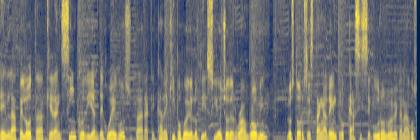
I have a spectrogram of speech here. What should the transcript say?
En la pelota quedan 5 días de juegos para que cada equipo juegue los 18 del round robin los toros están adentro casi seguro, 9 ganados,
